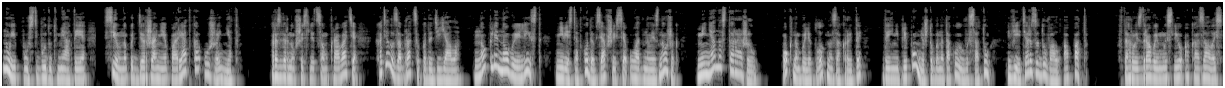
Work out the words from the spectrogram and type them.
ну и пусть будут мятые, сил на поддержание порядка уже нет. Развернувшись лицом к кровати, хотела забраться под одеяло, но кленовый лист — невесть откуда взявшийся у одной из ножек, меня насторожил. Окна были плотно закрыты, да и не припомню, чтобы на такую высоту ветер задувал опад. Второй здравой мыслью оказалось,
